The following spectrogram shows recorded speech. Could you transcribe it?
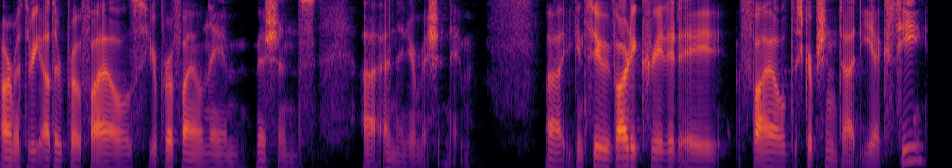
ARMA 3 other profiles, your profile name, missions, uh, and then your mission name. Uh, you can see we've already created a file description.ext,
